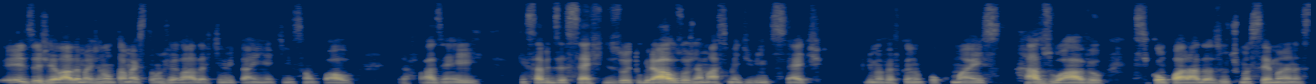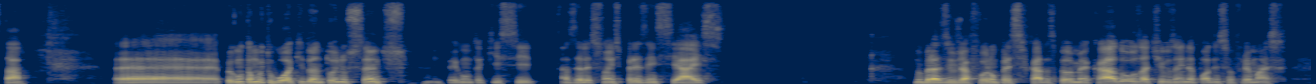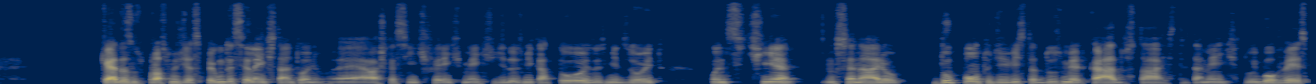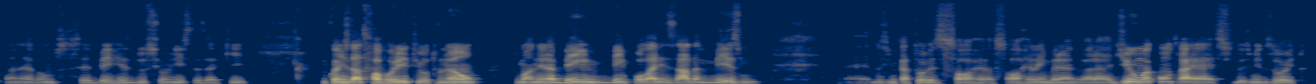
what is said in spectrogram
ia dizer gelada, mas já não está mais tão gelada aqui no Itaim, aqui em São Paulo. Já fazem aí, quem sabe, 17, 18 graus, hoje a máxima é de 27. O clima vai ficando um pouco mais razoável se comparado às últimas semanas, tá? É, pergunta muito boa aqui do Antônio Santos. Pergunta aqui se as eleições presenciais no Brasil já foram precificadas pelo mercado ou os ativos ainda podem sofrer mais quedas nos próximos dias? Pergunta excelente, tá, Antônio? É, eu acho que assim, diferentemente de 2014, 2018, quando se tinha um cenário do ponto de vista dos mercados, tá, estritamente, do Ibovespa, né, vamos ser bem reducionistas aqui, um candidato favorito e outro não, de maneira bem, bem polarizada mesmo, 2014, só, só relembrando, era Dilma contra Aécio, 2018,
